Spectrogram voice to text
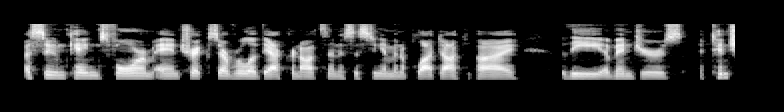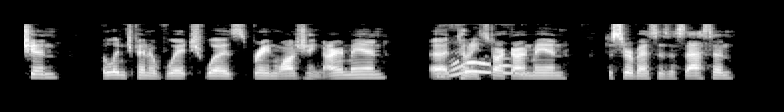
assumed Kang's form and tricked several of the Acronauts in assisting him in a plot to occupy the Avengers' attention, the linchpin of which was brainwashing Iron Man, uh, Tony Stark. Iron Man, to serve as his assassin.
